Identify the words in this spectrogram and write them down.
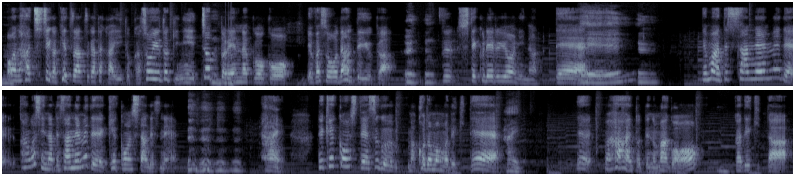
うんあの父が血圧が高いとかそういう時にちょっと連絡をこう、やっぱ相談っていうかうんうん。つしてくれるようになって、うん。でまあ私3年目で看護師になって3年目で結婚したんですね。うんうんうんうん。はい。で結婚してすぐ、まあ、子供もできてはい。で、まあ、母にとっての孫うんができた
